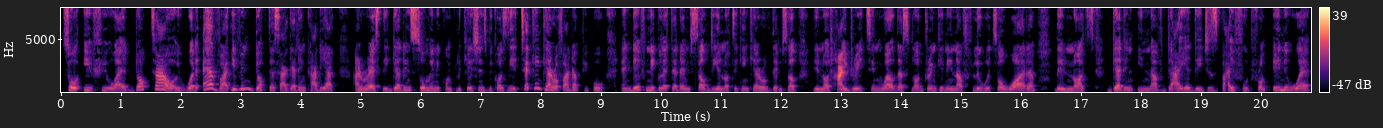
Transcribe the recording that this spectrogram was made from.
So if you are a doctor or whatever, even doctors are getting cardiac arrest, they're getting so many complications because they're taking care of other people and they've neglected themselves. They're not taking care of themselves. They're not hydrating well. That's not drinking enough fluids or water. They're not getting enough diet. They just buy food from anywhere.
